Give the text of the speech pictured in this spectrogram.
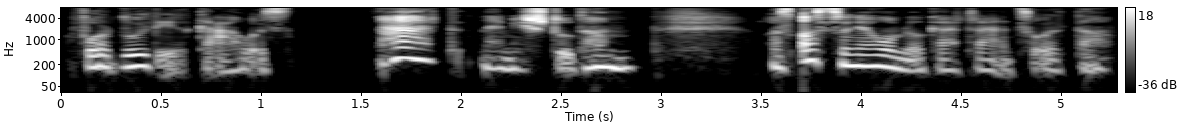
fordult Ilkához. Hát, nem is tudom. Az asszony a homlokát ráncolta.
